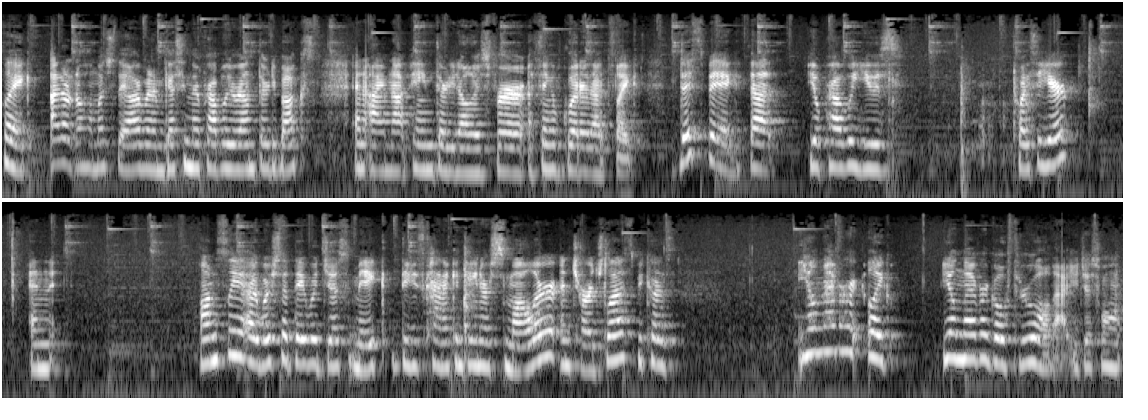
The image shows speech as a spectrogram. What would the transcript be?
Like, I don't know how much they are, but I'm guessing they're probably around 30 bucks. And I'm not paying $30 for a thing of glitter that's like this big that you'll probably use twice a year. And Honestly, I wish that they would just make these kind of containers smaller and charge less because you'll never, like, you'll never go through all that. You just won't.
